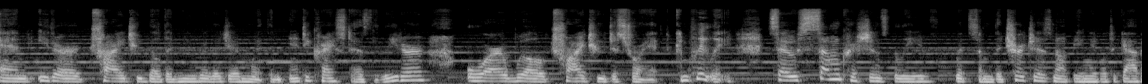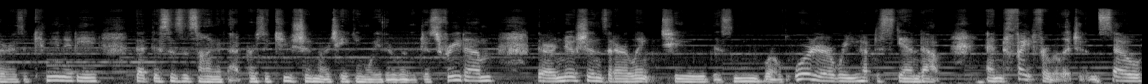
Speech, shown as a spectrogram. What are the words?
and either try to build a new religion with an antichrist as the leader or will try to destroy it completely. So some Christians believe with some of the churches not being able to gather as a community that this is a sign of that persecution or taking away their religious freedom. There are notions that are linked to this new world order where you have to stand up and fight for religion. So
